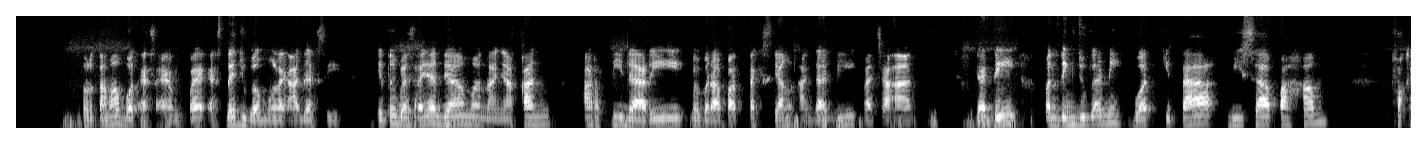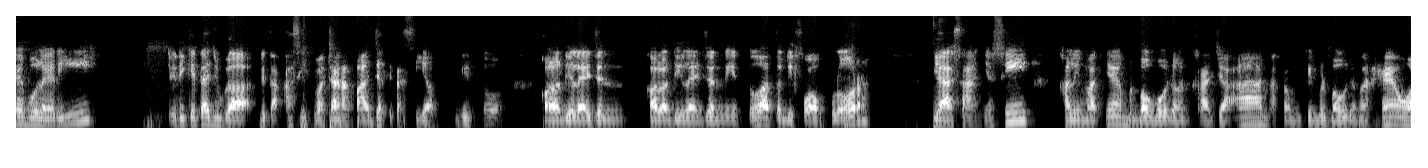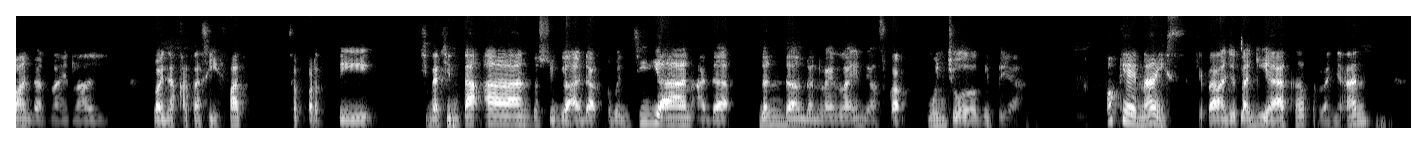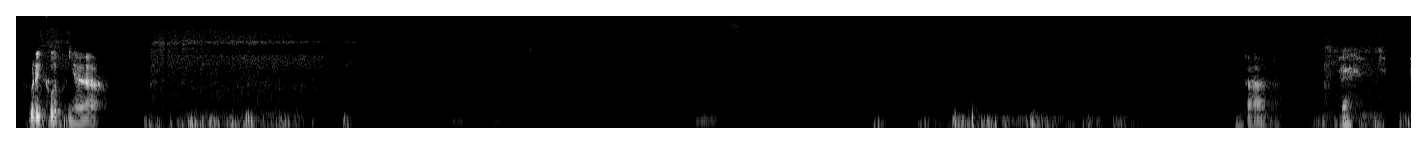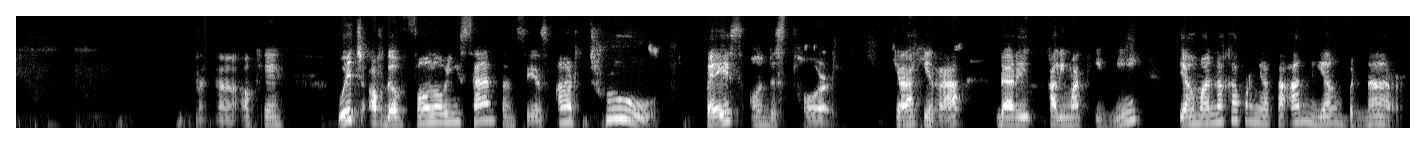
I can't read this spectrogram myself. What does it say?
terutama buat SMP, SD juga mulai ada sih. Itu biasanya dia menanyakan arti dari beberapa teks yang ada di bacaan. Jadi penting juga nih buat kita bisa paham vocabulary. Jadi kita juga kita kasih bacaan apa aja kita siap gitu. Kalau di legend kalau di legend itu atau di folklore biasanya sih kalimatnya yang berbau-bau dengan kerajaan atau mungkin berbau dengan hewan dan lain-lain. Banyak kata sifat seperti cinta-cintaan, terus juga ada kebencian, ada dendam dan lain-lain yang suka muncul gitu ya. Oke, nice. Kita lanjut lagi ya ke pertanyaan berikutnya. Bentar. Eh. Nah, oke. Which of the following sentences are true based on the story? Kira-kira dari kalimat ini yang manakah pernyataan yang benar?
